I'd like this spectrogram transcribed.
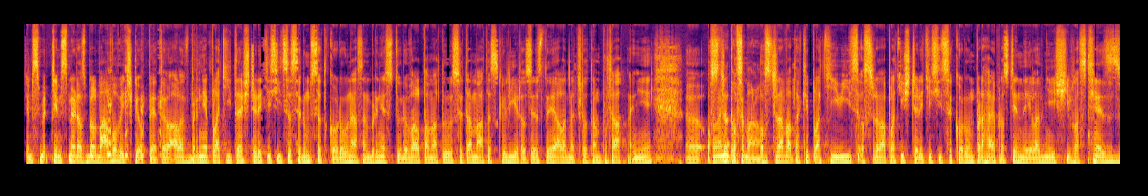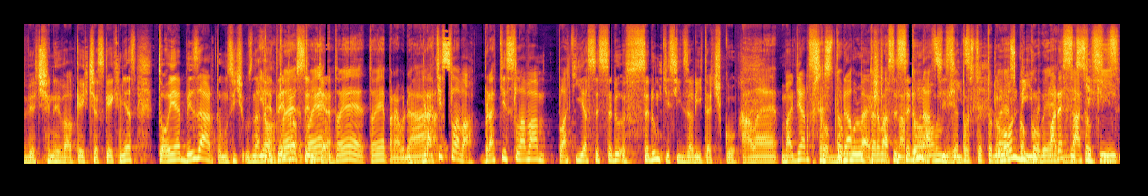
tím jsme, tím jsme rozbil bábovičky opět, jo, ale v Brně platíte 4700 korun, já jsem v Brně studoval, pamatuju si, tam máte skvělý rozjezdy, ale metro tam pořád není. Eh, Ostra, není potřeba, no. Ostrava taky platí víc, Ostrava platí 4000 korun, Praha je prostě nejlevnější vlastně z většiny velkých českých měst. To je bizar, to musíš uznat Jo, ty, to, je, prosím to, tě. je, to, je, to je pravda. Bratislava. Bratislava platí asi 7 tisíc za lítačku. Ale Maďarsko, Budapešť asi na 17 tom, tisíc. že prostě tohle je Londýn skokově 50 vysoký- tisíc.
